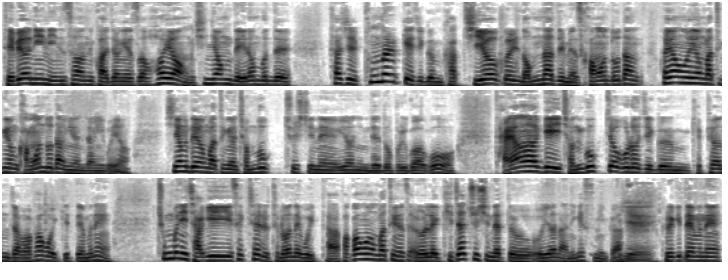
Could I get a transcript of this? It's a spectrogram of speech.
대변인 인선 과정에서 허영, 신영대 이런 분들 사실 폭넓게 지금 각 지역을 넘나들면서 강원도당 허영 의원 같은 경우는 강원도당 위원장이고요. 신영대 의원 같은 경우는 전북 출신의 의원인데도 불구하고 다양하게 전국적으로 지금 개편 작업하고 있기 때문에 충분히 자기 색채를 드러내고 있다. 박광원 같은 경우는 원래 기자 출신의 또 의원 아니겠습니까? 예. 그렇기 때문에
